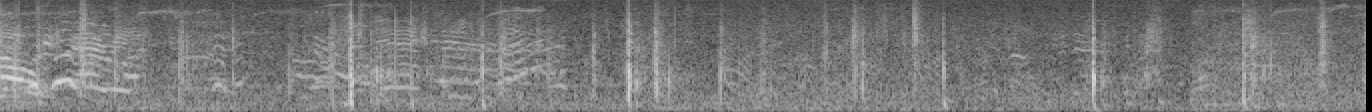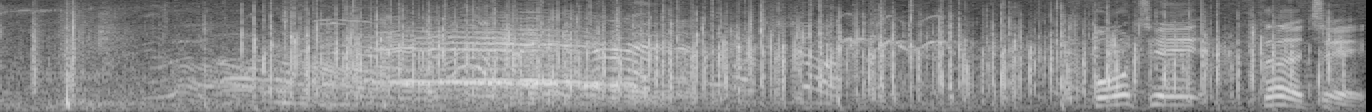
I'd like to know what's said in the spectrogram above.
Oh, very. Forty, thirty.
